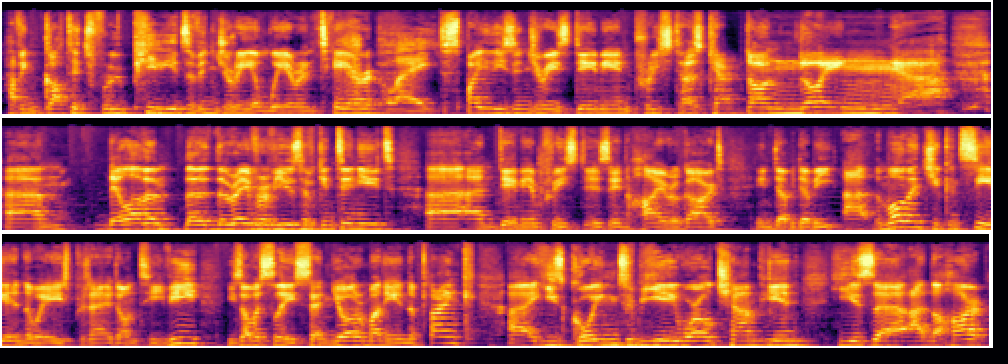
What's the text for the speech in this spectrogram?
having gutted through periods of injury and wear and tear. Play. Despite these injuries, Damian Priest has kept on going. Um, they love him. The, the rave reviews have continued, uh, and Damian Priest is in high regard in WWE at the moment. You can see it in the way he's presented on TV. He's obviously senior money in the bank. Uh, he's going to be a world champion. He is uh, at the heart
